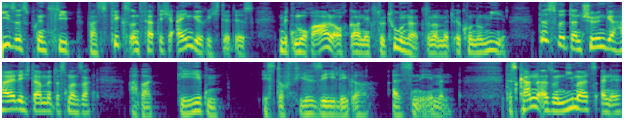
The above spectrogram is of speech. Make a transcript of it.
dieses Prinzip, was fix und fertig eingerichtet ist, mit Moral auch gar nichts zu tun hat, sondern mit Ökonomie, das wird dann schön geheiligt damit, dass man sagt, aber geben ist doch viel seliger als nehmen. Das kann also niemals eine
